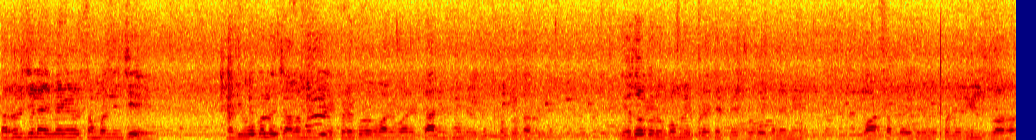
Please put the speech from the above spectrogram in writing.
కర్నూలు జిల్లా ఎమ్మెగనూరు సంబంధించి మరి యువకులు చాలామంది ఎక్కడెక్కడో వారి వారి టాలెంట్ని నిరూపించుకుంటుంటారు ఏదో ఒక రూపంలో ఇప్పుడైతే ఫేస్బుక్ అయితేనేమి వాట్సాప్ అయితేనేమి కొన్ని రీల్స్ ద్వారా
